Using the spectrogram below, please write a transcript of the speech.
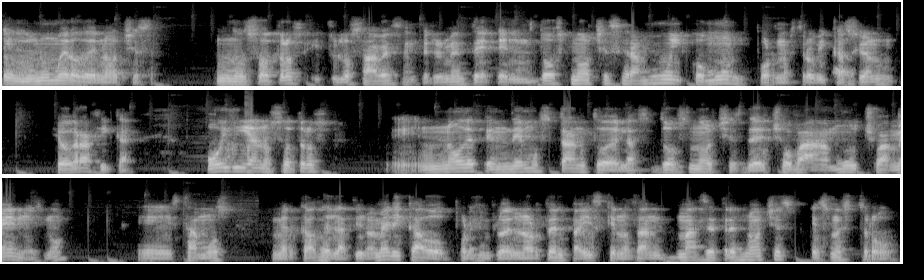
el número de noches. Nosotros, y tú lo sabes anteriormente, el dos noches era muy común por nuestra ubicación geográfica. Hoy día nosotros eh, no dependemos tanto de las dos noches, de hecho va mucho a menos, ¿no? Eh, estamos mercados de Latinoamérica o, por ejemplo, del norte del país que nos dan más de tres noches, es nuestro,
